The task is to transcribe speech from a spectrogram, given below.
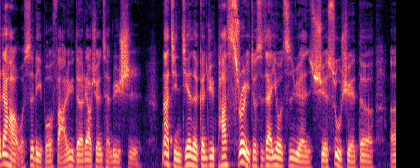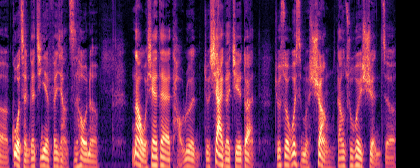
家好，我是李博法律的廖宣成律师。那紧接着根据 Part Three，就是在幼稚园学数学的呃过程跟经验分享之后呢，那我现在在讨论就下一个阶段，就是说为什么 Sean 当初会选择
